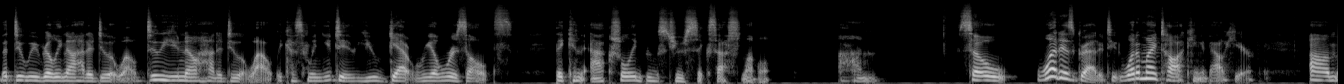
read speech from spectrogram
but do we really know how to do it well? Do you know how to do it well? Because when you do, you get real results that can actually boost your success level. Um, so, what is gratitude? What am I talking about here? Um,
